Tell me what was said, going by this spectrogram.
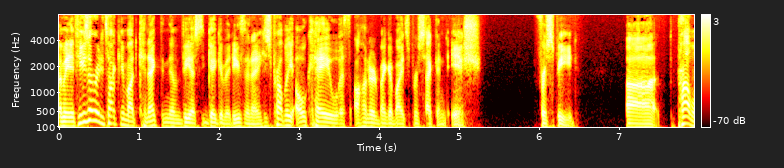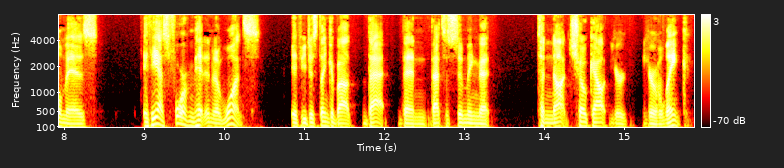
I mean, if he's already talking about connecting them via gigabit Ethernet, he's probably okay with 100 megabytes per second ish for speed. Uh, the problem is, if he has four of them hitting at once, if you just think about that, then that's assuming that to not choke out your your link,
